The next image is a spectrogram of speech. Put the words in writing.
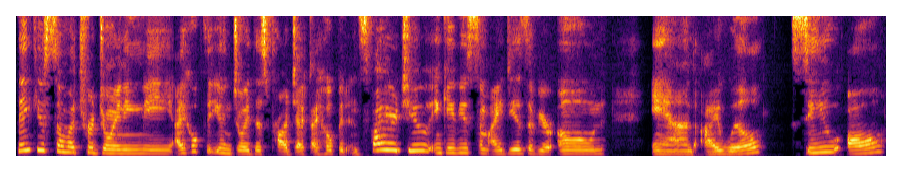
Thank you so much for joining me. I hope that you enjoyed this project. I hope it inspired you and gave you some ideas of your own. And I will see you all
